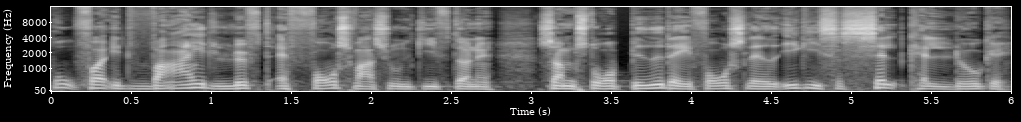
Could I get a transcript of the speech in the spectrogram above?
brug for et varigt løft af forsvarsudgifterne, som Stor Bededag forslaget ikke i sig selv kan lukke.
